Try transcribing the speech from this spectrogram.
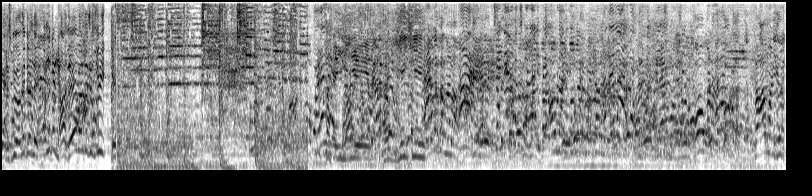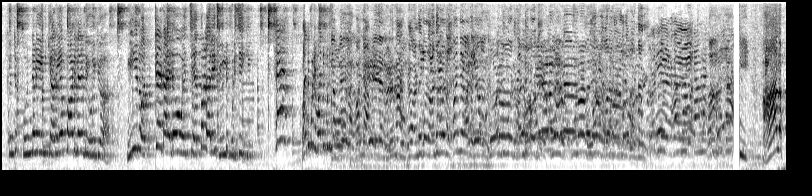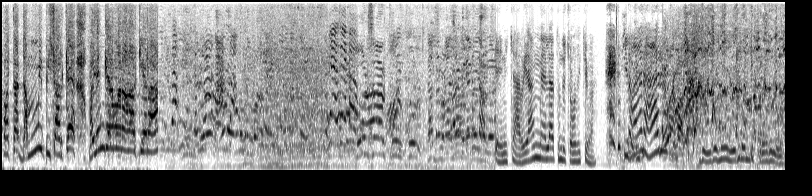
ക്രിസ്പി വന്നിട്ടുണ്ട്. വന്നിട്ടുണ്ട്. അതേ വരുന്നത് ക്രിസ്പി എന്റെ പൊന്നണി എനിക്ക് അറിയാൻ പാടില്ലായിട്ട് ചോദിക്കുക നീ ഒരു ഒറ്റ ഡയലോഗ് വെച്ച് എത്ര കാലം ഈ ഫീൽഡിൽ പിടിച്ചേക്കും മഞ്ഞപ്പൊടി മഞ്ഞപ്പൊടി വണ്ടി പോട്ടെ വണ്ടി പോട്ടെ വണ്ടി പോട്ടെ വണ്ടി പോട്ടെ ആളെ பார்த்தா டம்மி பீஸா இருக்க பயங்கரமான ஆளா இருக்கேடா എനിക്ക് അറിയാൻ മേലാത്തോണ്ട് ചോദിക്കുക താൻ ആരും ഒരു വണ്ടി പ്രേതങ്ങളും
